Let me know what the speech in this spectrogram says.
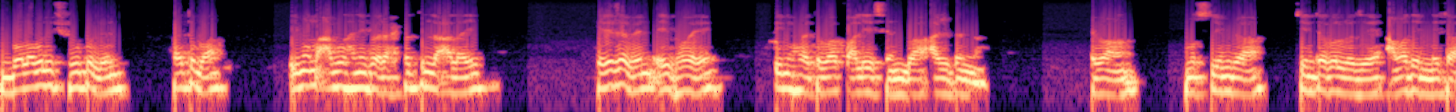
বলা বলি শুরু করলেন, হয়তোবা ইমাম আবু হানিফা রহমতুল্লাহ আলাই হেরে যাবেন এই ভয়ে তিনি হয়তোবা পালিয়েছেন বা আসবেন না। এবং মুসলিমরা চিন্তা করল যে আমাদের নেতা,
